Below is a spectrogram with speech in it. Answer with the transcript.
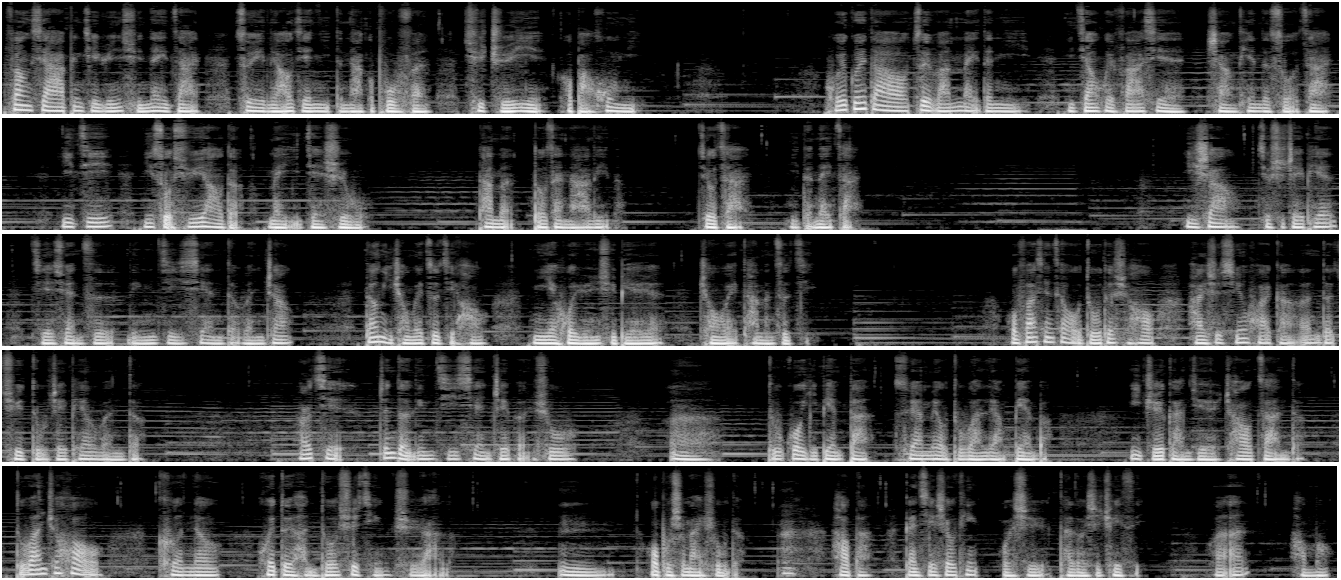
放下，并且允许内在最了解你的那个部分去指引和保护你。回归到最完美的你，你将会发现上天的所在，以及你所需要的每一件事物。它们都在哪里呢？就在你的内在。以上就是这篇节选自林极限的文章。当你成为自己后，你也会允许别人成为他们自己。我发现，在我读的时候，还是心怀感恩的去读这篇文的。而且，真的《零极限》这本书，嗯，读过一遍半，虽然没有读完两遍吧，一直感觉超赞的。读完之后。可能会对很多事情释然了。嗯，我不是卖书的，好吧。感谢收听，我是泰罗斯 Tracy，晚安，好梦。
